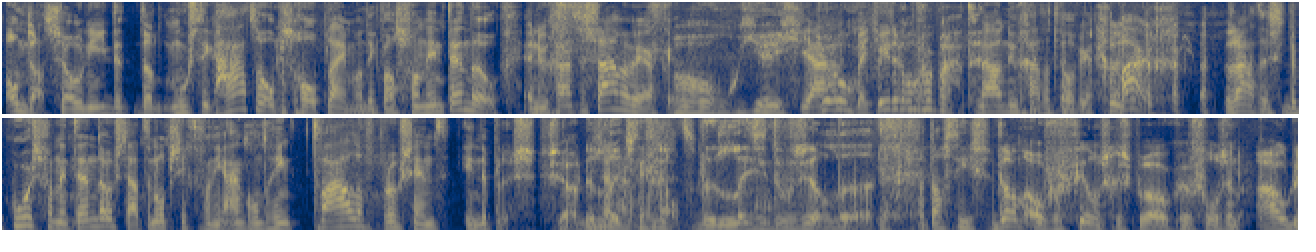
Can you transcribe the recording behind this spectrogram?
Omdat Sony, dat, dat moest ik haten op het schoolplein. Want ik was van Nintendo. En nu gaan ze samenwerken. Oh jee, Ja, Jo, een je erover praten? Nou, nu gaat het wel weer. Maar, raad eens, de koers van Nintendo staat ten opzichte van die aankondiging 12% in de plus. Zo, de legend, de legend of Zelda. Ja, fantastisch. Dan over films gesproken. Volgens een oude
